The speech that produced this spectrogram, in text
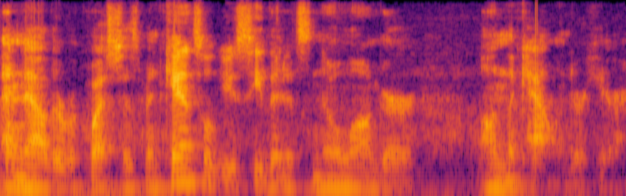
and now the request has been canceled, you see that it's no longer on the calendar here.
